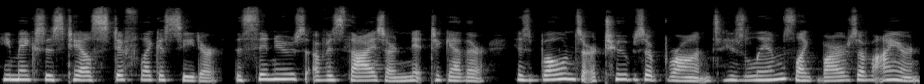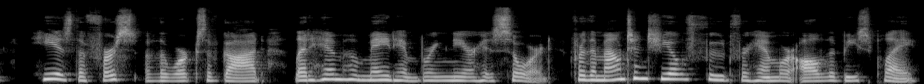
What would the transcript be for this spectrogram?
He makes his tail stiff like a cedar. The sinews of his thighs are knit together. His bones are tubes of bronze, his limbs like bars of iron. He is the first of the works of God. Let him who made him bring near his sword. For the mountains yield food for him where all the beasts play.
